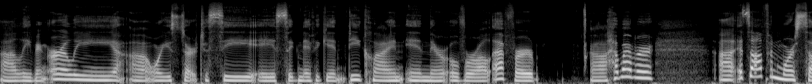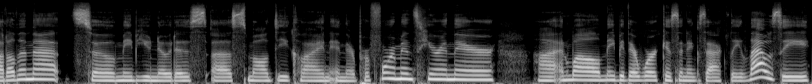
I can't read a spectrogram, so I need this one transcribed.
uh, leaving early, uh, or you start to see a significant decline in their overall effort. Uh, however, uh, it's often more subtle than that, so maybe you notice a small decline in their performance here and there. Uh, and while maybe their work isn't exactly lousy,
